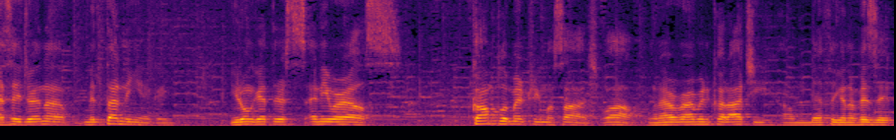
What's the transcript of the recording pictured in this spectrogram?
ऐसे जो है ना मिलता नहीं है कहीं You don't get this anywhere else. Complimentary massage. Wow. Whenever I'm in Karachi, I'm definitely gonna visit.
